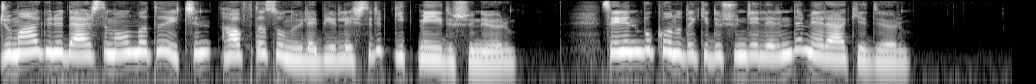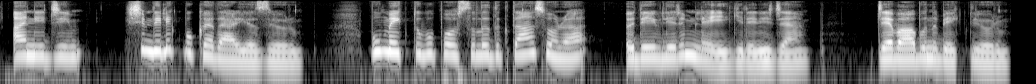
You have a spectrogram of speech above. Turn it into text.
Cuma günü dersim olmadığı için hafta sonuyla birleştirip gitmeyi düşünüyorum. Senin bu konudaki düşüncelerini de merak ediyorum. Anneciğim, şimdilik bu kadar yazıyorum. Bu mektubu postaladıktan sonra ödevlerimle ilgileneceğim. Cevabını bekliyorum.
